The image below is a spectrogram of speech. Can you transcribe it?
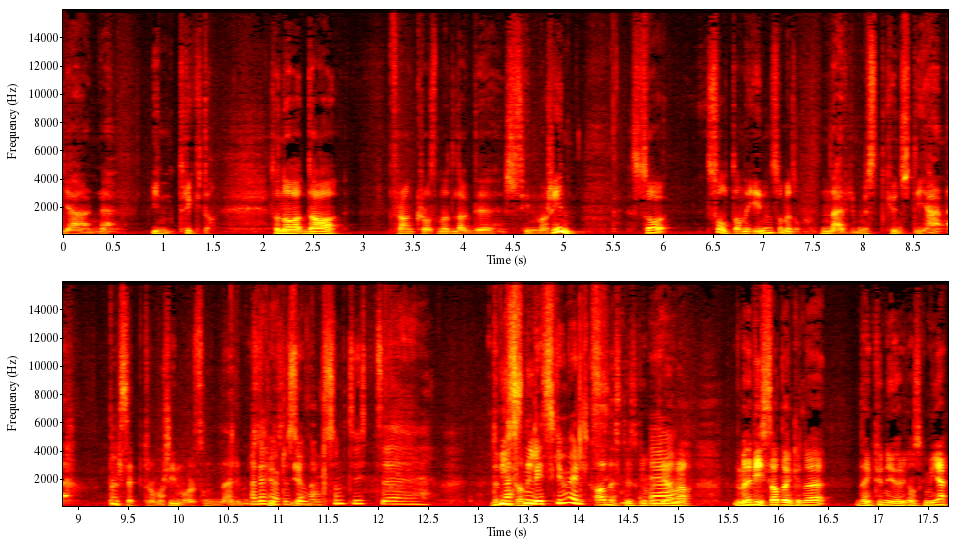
hjerneinntrykk. da. Så nå, da Frank Rosenblatt lagde sin maskin, så solgte han det inn som en sånn nærmest kunstig hjerne. Perseptormaskin var det sånn nærmest kunstig hjerne. Ja, det hørtes jo voldsomt ut. eh, Nesten litt skummelt. ja, nesten litt skummelt Ja. igjen, ja. Men det viste seg at den kunne, den kunne gjøre ganske mye.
